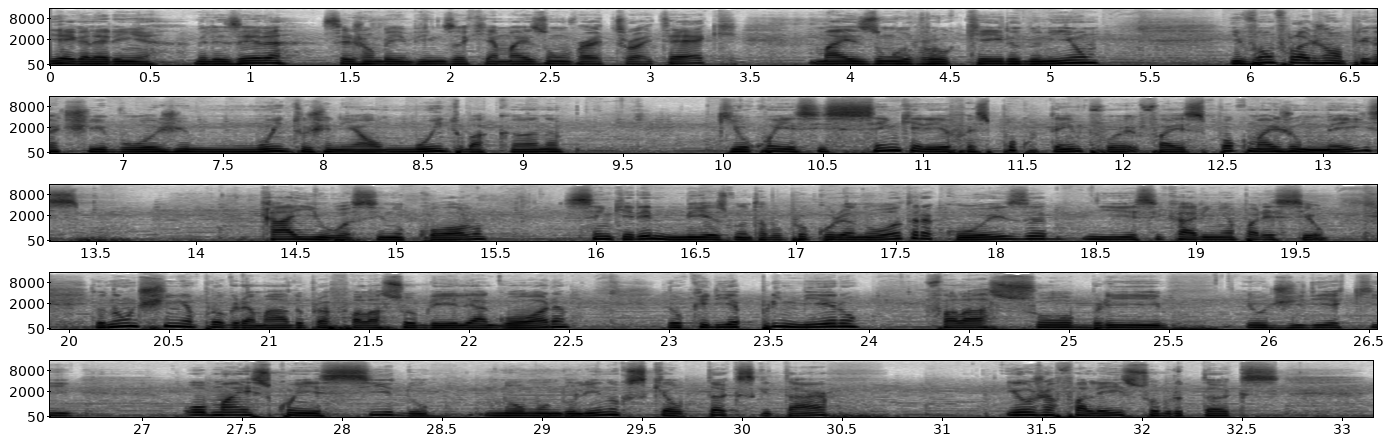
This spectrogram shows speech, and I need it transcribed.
E aí galerinha, beleza? Sejam bem-vindos aqui a mais um Vartroy Tech, mais um roqueiro do Neon. E vamos falar de um aplicativo hoje muito genial, muito bacana, que eu conheci sem querer faz pouco tempo, faz pouco mais de um mês. Caiu assim no colo, sem querer mesmo, eu tava procurando outra coisa e esse carinha apareceu. Eu não tinha programado para falar sobre ele agora. Eu queria primeiro falar sobre, eu diria que o mais conhecido no mundo Linux, que é o Tux Guitar. Eu já falei sobre o Tux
